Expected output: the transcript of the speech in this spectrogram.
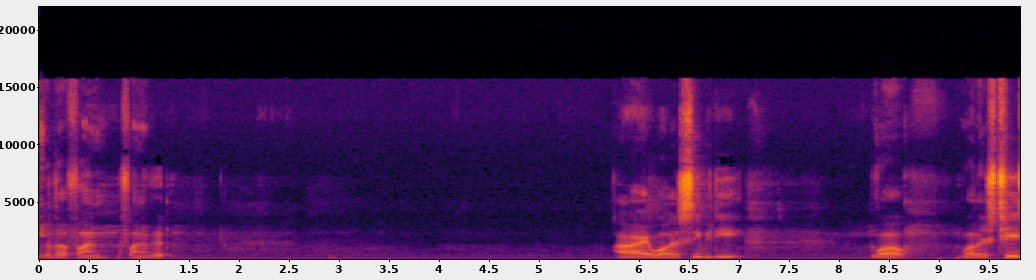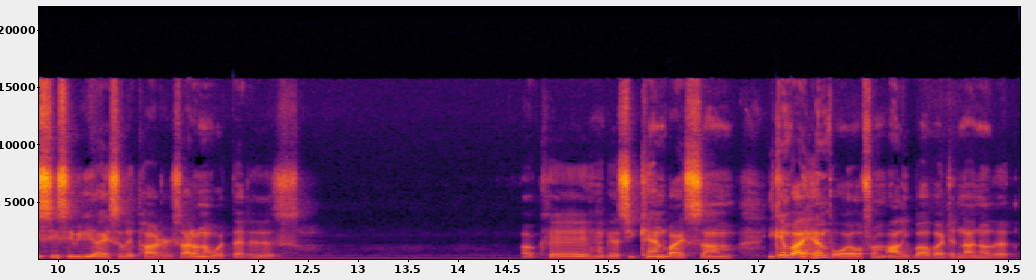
the fun, the fun of it. All right. Well, there's CBD. Well. Well, there's THC CBD isolate powder, so I don't know what that is. Okay, I guess you can buy some. You can buy hemp oil from Alibaba. I did not know that.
